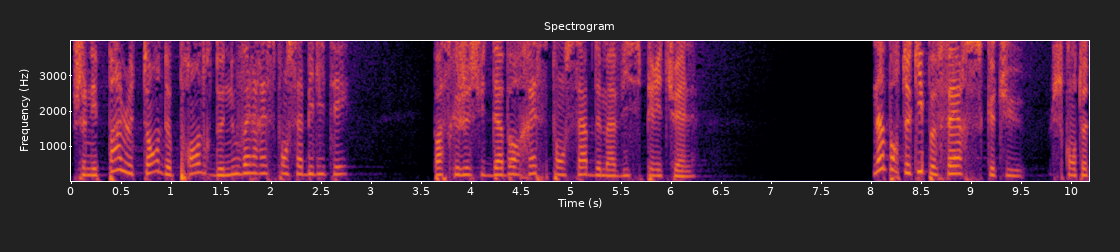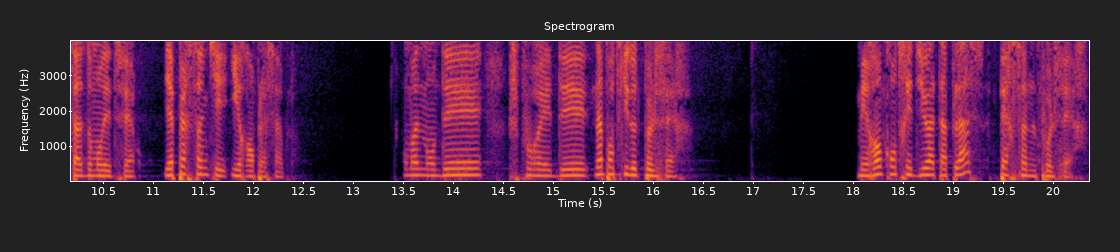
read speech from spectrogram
je n'ai pas le temps de prendre de nouvelles responsabilités. Parce que je suis d'abord responsable de ma vie spirituelle. N'importe qui peut faire ce que tu, ce qu'on t'a demandé de faire. Il n'y a personne qui est irremplaçable. On m'a demandé, je pourrais aider, n'importe qui d'autre peut le faire. Mais rencontrer Dieu à ta place, personne ne peut le faire.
